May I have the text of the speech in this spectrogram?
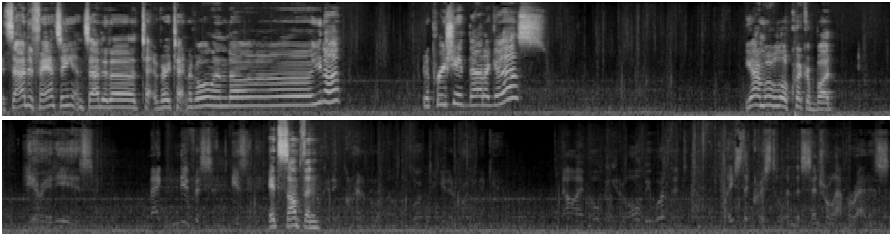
It sounded fancy and sounded uh, te very technical and, uh, you know, can appreciate that, I guess. You gotta move a little quicker, bud. Here it is. Magnificent, isn't it? It's something. An incredible amount of work to get it running again. Now I'm hoping it'll all be worth it. Place the crystal in the central apparatus,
